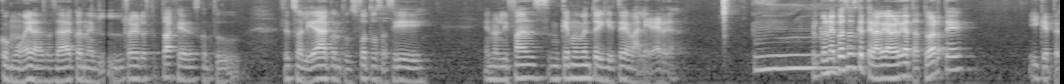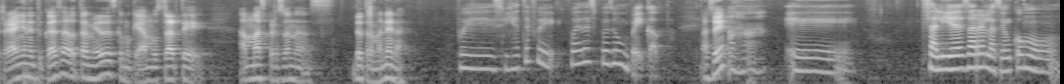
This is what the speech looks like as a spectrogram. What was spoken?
cómo eras? O sea, con el rollo de los tatuajes, con tu sexualidad, con tus fotos así en OnlyFans. ¿En qué momento dijiste, vale, verga? Mm. Porque una cosa es que te valga verga tatuarte y que te regañen en tu casa, otra mierda es como que a mostrarte a más personas de otra manera. Pues fíjate, fue, fue después de un breakup. ¿Ah, sí? Ajá. Eh, salí de esa relación como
